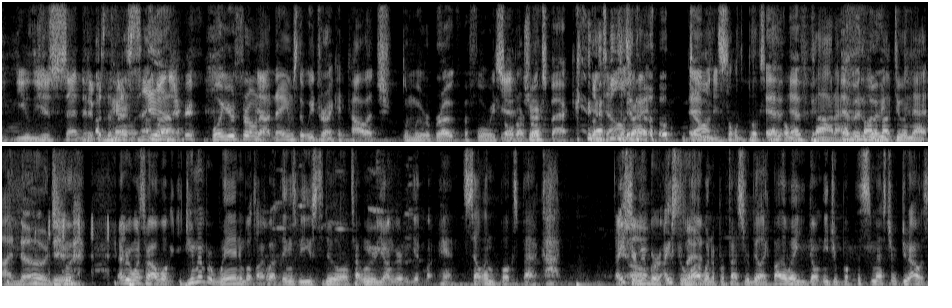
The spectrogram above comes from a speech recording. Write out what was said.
did. You just said that it was the best thing Yeah. on there. Well, you're throwing Yeah. out names that we drank in college when we were broke before we sold Yeah, our sure. books back. Yeah, telling that's you. right. I'm telling you. sold books back. Ev- oh my Ev- god, I haven't Evan thought Louis- about doing that. I know, dude. Every once in a while, we'll, do you remember when? And we'll talk about things we used to do all the time when we were younger to get my man selling books back. God, I used to Oh, remember. I used to man. love when a professor would be like, "By the way, you don't need your book this semester, dude." I was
